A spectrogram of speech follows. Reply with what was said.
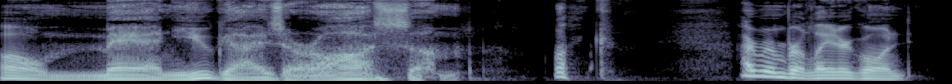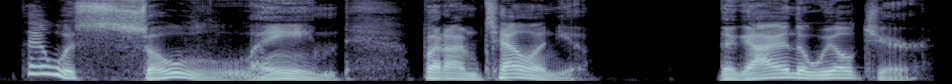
Oh man, you guys are awesome. Like, I remember later going, that was so lame. But I'm telling you, the guy in the wheelchair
